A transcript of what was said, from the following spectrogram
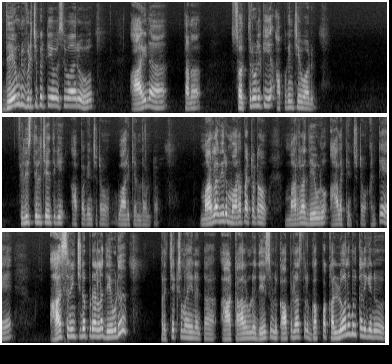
దేవుని విడిచిపెట్టేసేవారు ఆయన తన శత్రువులకి అప్పగించేవాడు. ఫిలిస్తీన్ చేతికి అప్పగించటం వారి కింద ఉంటాం మరల వీరు మొరపెట్టడం మరల దేవుడు ఆలకించటం. అంటే ఆశ్రయించినప్పుడల్లా దేవుడు ప్రత్యక్షమైనంట ఆ కాలంలో దేశంలో కాపురాస్తులు గొప్ప కల్లోలములు కలిగెను.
